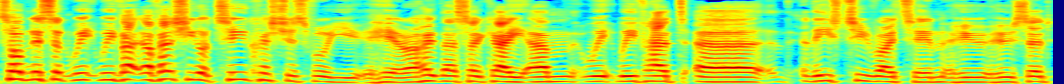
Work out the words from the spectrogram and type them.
Tom. Listen, we, we've I've actually got two questions for you here. I hope that's okay. Um, we, we've had uh, these two write in who who said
